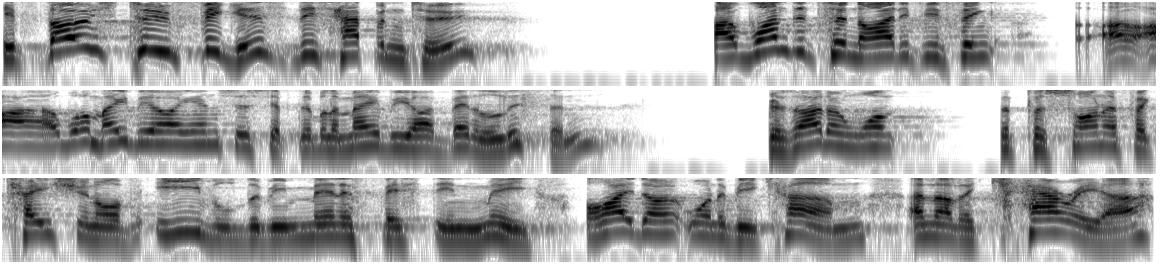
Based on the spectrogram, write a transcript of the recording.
If those two figures this happened to, I wonder tonight if you think, oh, well, maybe I am susceptible and maybe I better listen because I don't want the personification of evil to be manifest in me. I don't want to become another carrier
